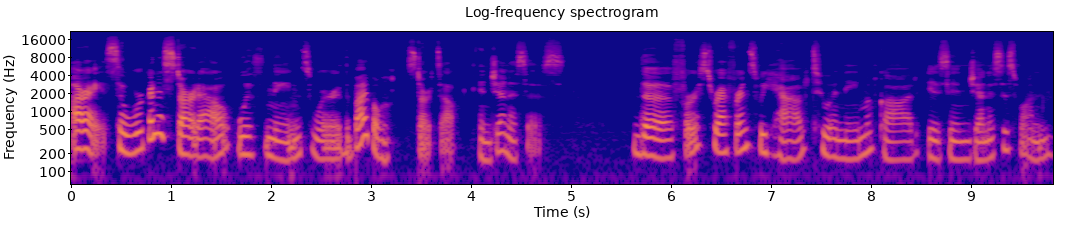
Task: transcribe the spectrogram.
All right, so we're going to start out with names where the Bible starts out in Genesis. The first reference we have to a name of God is in Genesis 1,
